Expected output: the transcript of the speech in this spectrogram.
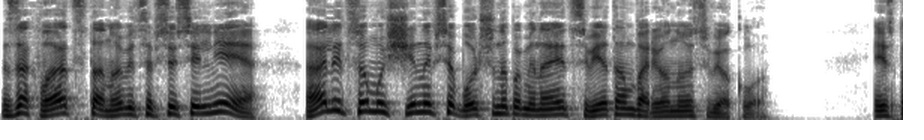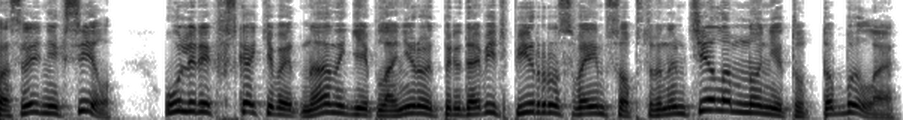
Захват становится все сильнее, а лицо мужчины все больше напоминает цветом вареную свеклу. Из последних сил Ульрих вскакивает на ноги и планирует придавить Пирру своим собственным телом, но не тут-то было.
